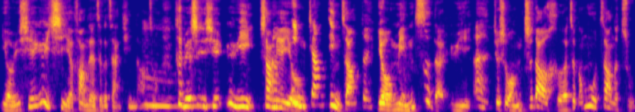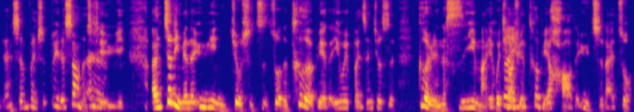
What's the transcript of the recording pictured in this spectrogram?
有一些玉器也放在这个展厅当中，嗯特别是一些玉印，上啊面有印章印章，对有名字的玉印。嗯就是我们知道和这个墓葬的主人身份是对得上的这些嗯玉印，嗯，这里面的玉印就是制作的特别的，因为本身就是个人的私印嘛，也会挑选特别好的玉质来做。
